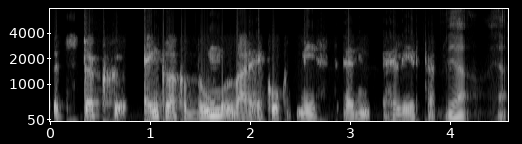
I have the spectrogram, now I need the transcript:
het stuk Enkelake Boom waar ik ook het meest in geleerd heb. Ja, ja.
